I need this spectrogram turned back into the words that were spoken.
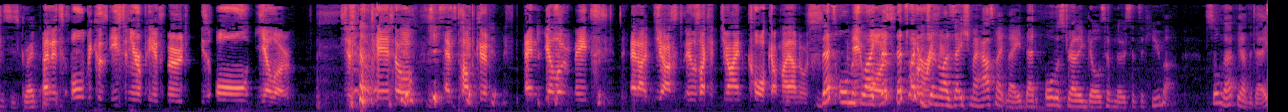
this is great. And it's all because Eastern European food is all yellow. It's just potato Just- and pumpkin and yellow meats, and I just, it was like a giant cork up my anus. That's almost It like that's, that's like the horrific. generalization my housemate made that all Australian girls have no sense of humour. Saw that the other day.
